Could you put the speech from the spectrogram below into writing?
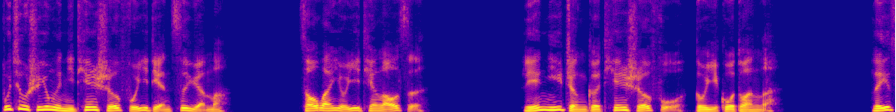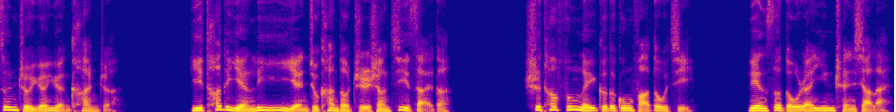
不就是用了你天蛇府一点资源吗？早晚有一天，老子连你整个天蛇府都一锅端了！雷尊者远远看着，以他的眼力，一眼就看到纸上记载的是他风雷阁的功法斗技，脸色陡然阴沉下来。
